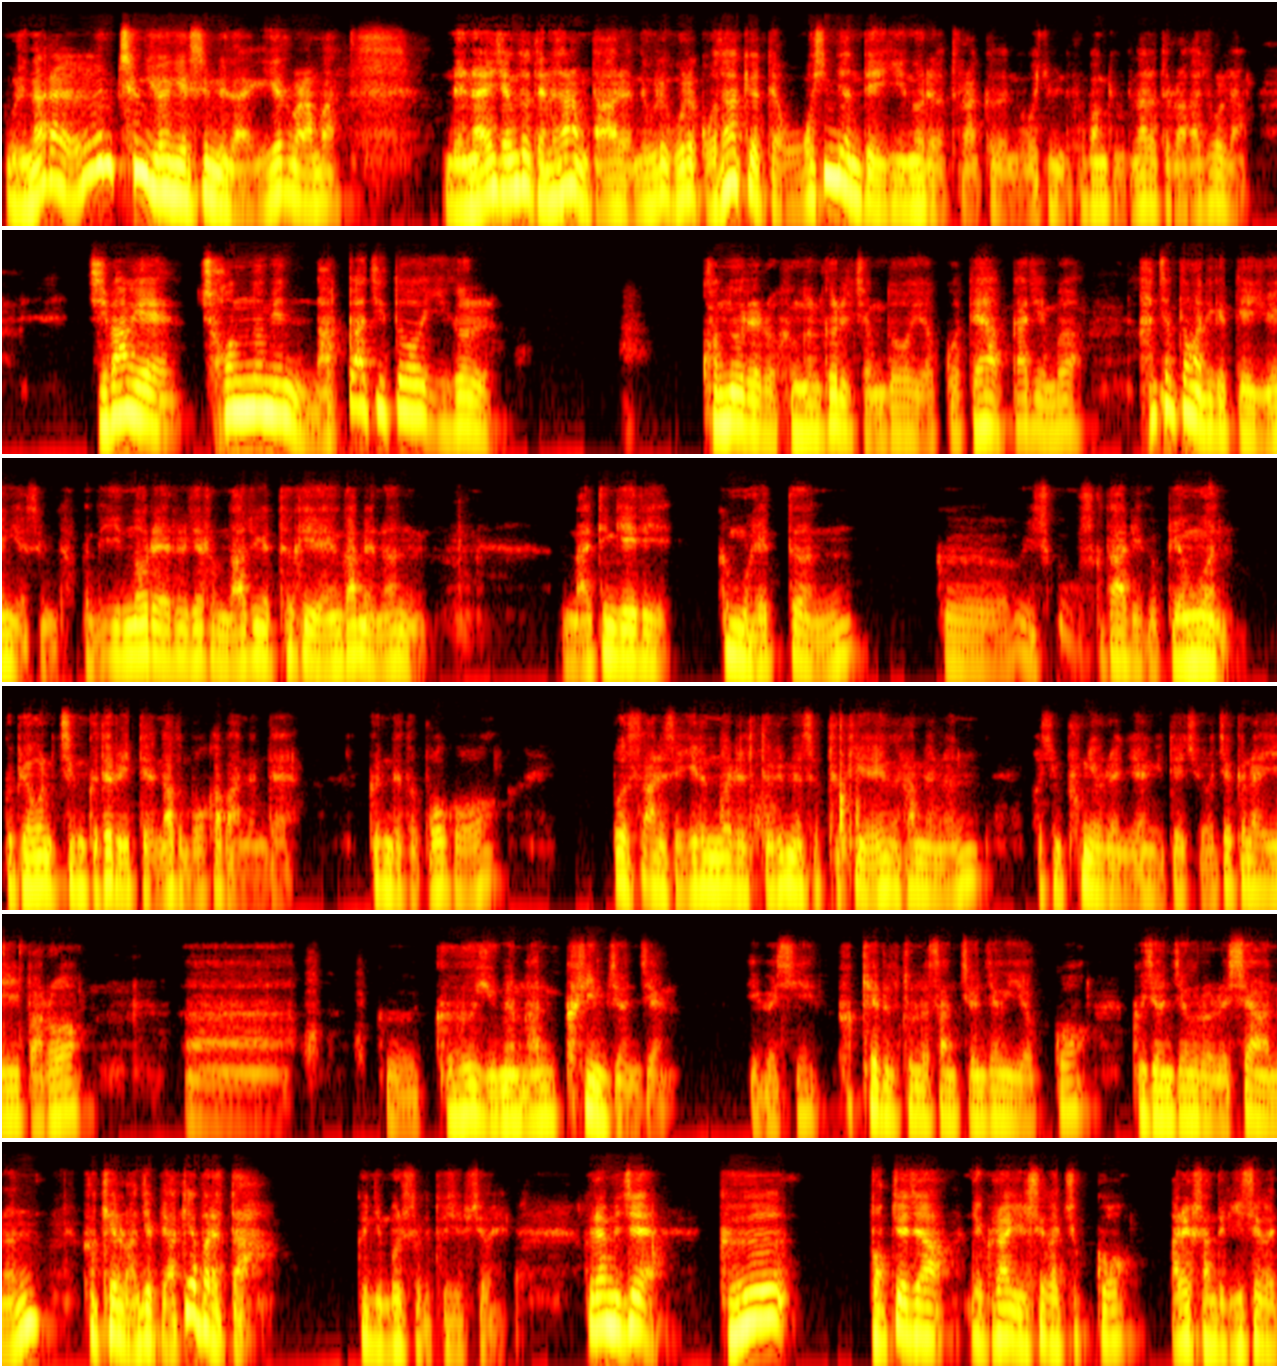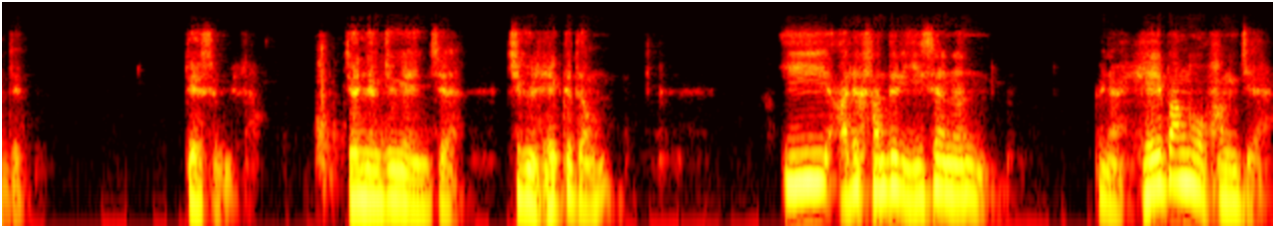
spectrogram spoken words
우리나라에 엄청 유행했습니다. 여러분 아마 내 나이 정도 되는 사람은 다 알아요. 우리, 우리 고등학교 때 50년대에 이 노래가 들어왔거든. 50년대 후반기 우리나라 들어와가지고 그냥 지방의 촌놈인 나까지도 이걸 콧노래로 흥얼거릴 정도였고 대학까지 뭐 한참 동안 이게 대유행이었습니다. 근데 이 노래를 여러분 나중에 터키 여행 가면은 나이팅게일이 근무했던 그 우스크다리 그 병원 그 병원 지금 그대로 있대요. 나도 못 가봤는데 그런데도 보고 버스 안에서 이런 노래를 들으면서 특히 여행을 하면은 훨씬 풍요로운 여행이 되죠. 어쨌거나 이 바로 어, 그, 그 유명한 크림 전쟁 이것이 흑해를 둘러싼 전쟁이었고 그 전쟁으로 러시아는 흑해를 완전히 뺏겨버렸다. 그 이제 머릿속에 두십시오. 그러면 이제 그 독재자 니크라 1세가 죽고 알렉산더 2세가 이제 됐습니다. 전쟁 중에 이제 직을 했거든. 이 알렉산더 2세는 그냥 해방의 황제,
